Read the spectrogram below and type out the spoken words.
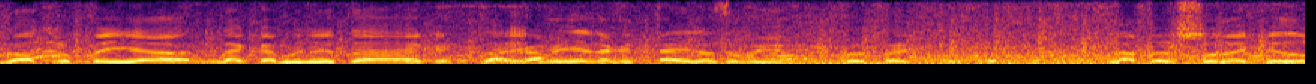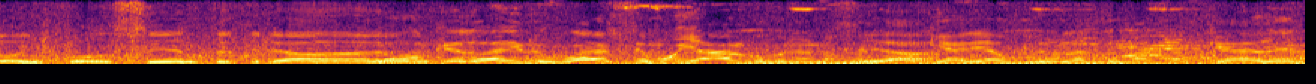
Lo atropella la camioneta que está ahí. La camioneta que está ahí lo atropelló. Perfecto. La persona quedó inconsciente, tirada. No, quedó ahí, igual se muy algo, pero no sé qué haría porque no la más cerca de él.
